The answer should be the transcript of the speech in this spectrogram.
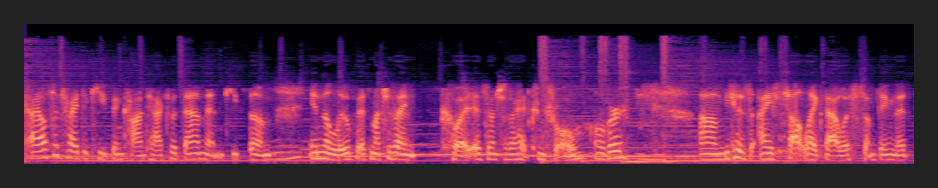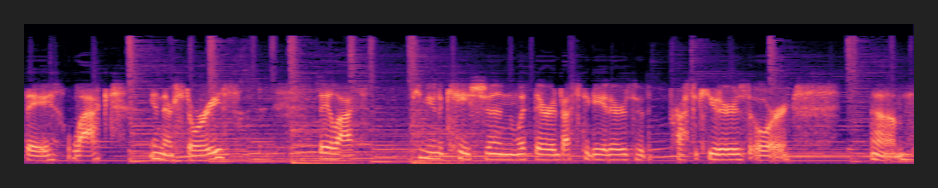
I also tried to keep in contact with them and keep them in the loop as much as I could, as much as I had control over, um, because I felt like that was something that they lacked in their stories. They lacked communication with their investigators or the prosecutors or um,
